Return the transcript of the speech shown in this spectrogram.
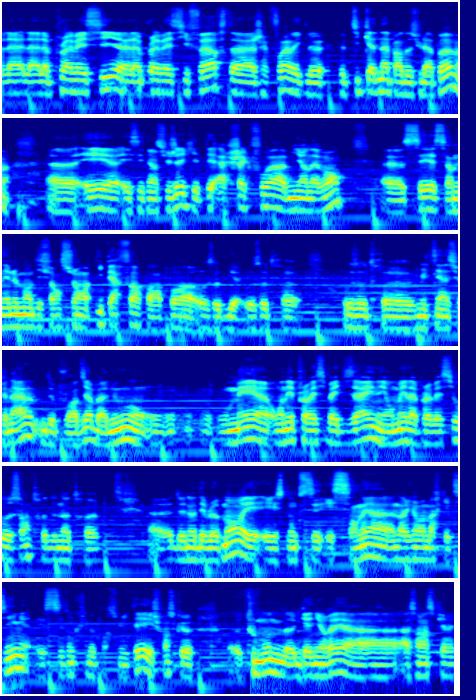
la, privacy, la privacy first à chaque fois avec le, petit cadenas par-dessus la pomme. et, et c'était un sujet qui était à chaque fois mis en avant. c'est un élément différenciant hyper fort par rapport aux autres aux autres euh, multinationales de pouvoir dire bah nous on, met on est privacy by design et on met la privacy au centre de notre euh, de nos développements et, donc et c'en est un argument marketing et c'est donc une opportunité et je pense que euh, tout le monde gagnerait à, s'en inspirer.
